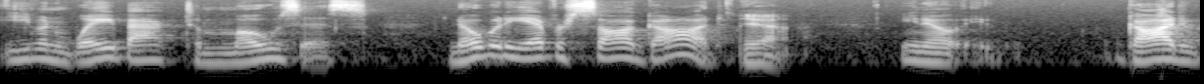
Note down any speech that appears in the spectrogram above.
even way back to Moses, nobody ever saw God Yeah, you know, God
